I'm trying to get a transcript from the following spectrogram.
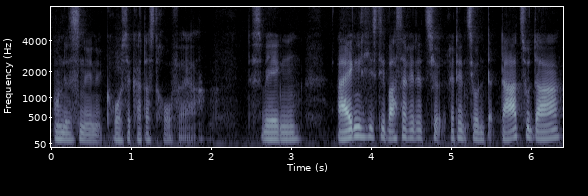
Und es ist eine, eine große Katastrophe. Ja. Deswegen, eigentlich ist die Wasserretention dazu da,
